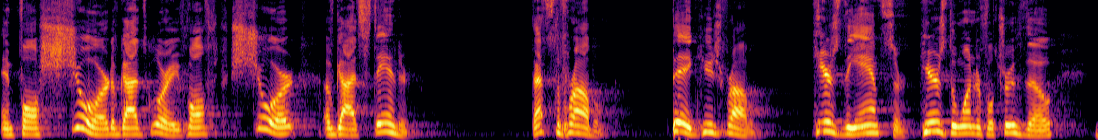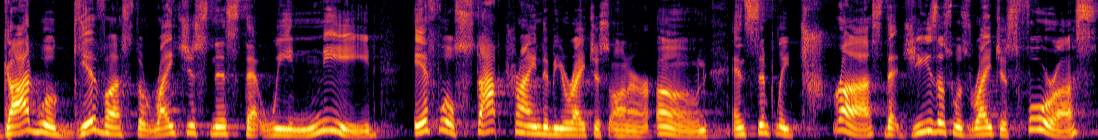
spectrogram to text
and fall short of God's glory, fall short of God's standard. That's the problem. Big, huge problem. Here's the answer. Here's the wonderful truth, though God will give us the righteousness that we need if we'll stop trying to be righteous on our own and simply trust that Jesus was righteous for us.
